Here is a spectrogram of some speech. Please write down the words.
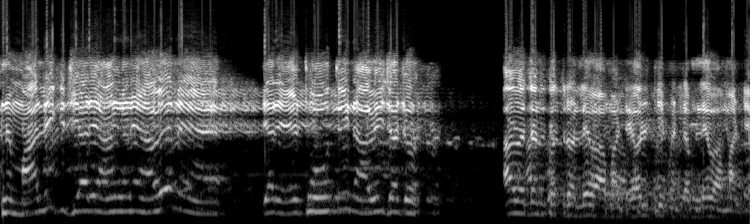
અને માલિક જ્યારે આંગણે આવે ને, ત્યારે હેઠું ઉતરીને આવી જજો. આવેદન પત્ર લેવા માટે અલ્ટિમેટમ લેવા માટે.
